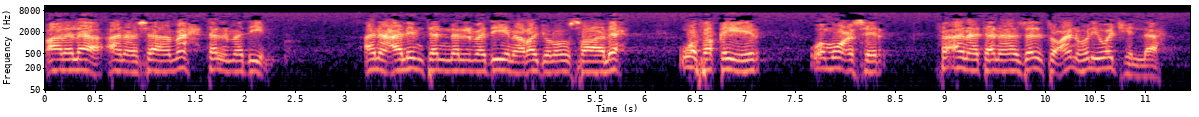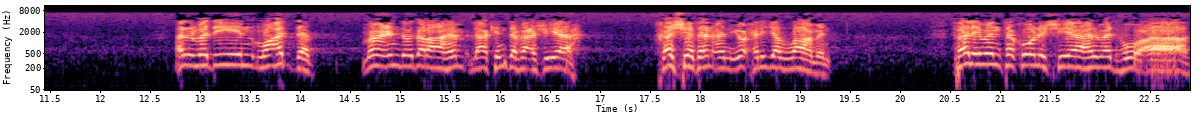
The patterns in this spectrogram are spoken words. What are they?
قال لا أنا سامحت المدين. أنا علمت أن المدين رجل صالح وفقير ومعسر فأنا تنازلت عنه لوجه الله. المدين مؤدب ما عنده دراهم لكن دفع شياه خشية أن يحرج الضامن فلمن تكون الشياه المدفوعة؟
